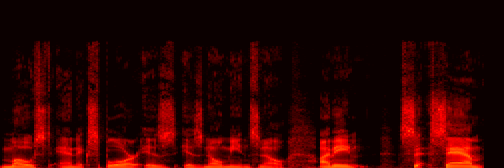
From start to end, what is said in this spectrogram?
most and explore is is No Means No. I mean, Sam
